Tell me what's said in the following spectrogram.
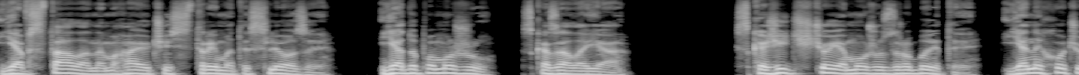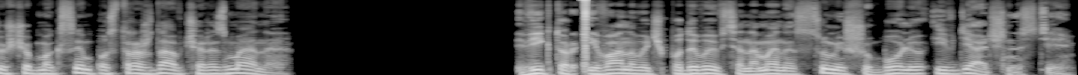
Я встала, намагаючись стримати сльози. Я допоможу, сказала я. Скажіть, що я можу зробити. Я не хочу, щоб Максим постраждав через мене. Віктор Іванович подивився на мене з сумішу болю і вдячності.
